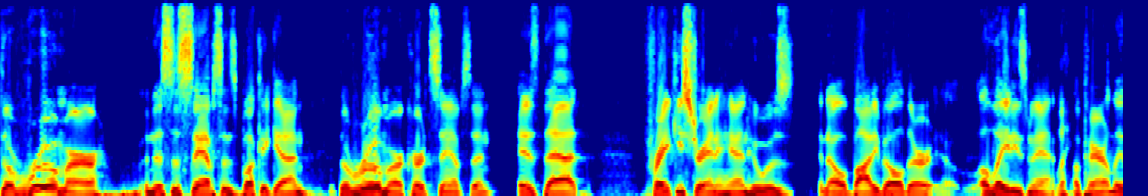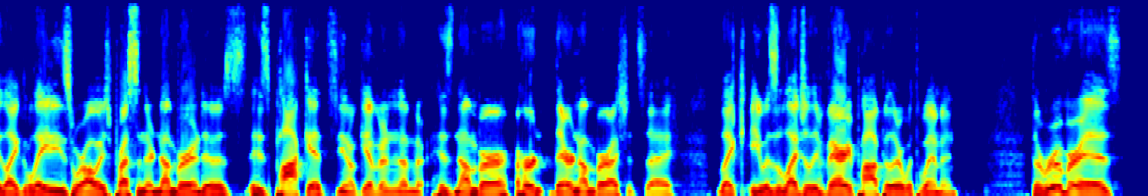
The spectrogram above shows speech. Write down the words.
the rumor, and this is Sampson's book again. The rumor, Curt Sampson, is that Frankie Stranahan, who was you know a bodybuilder, a ladies' man, La- apparently like ladies were always pressing their number into his his pockets, you know, giving them his number, her their number, I should say. Like he was allegedly very popular with women. The rumor is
